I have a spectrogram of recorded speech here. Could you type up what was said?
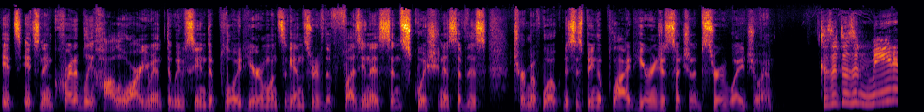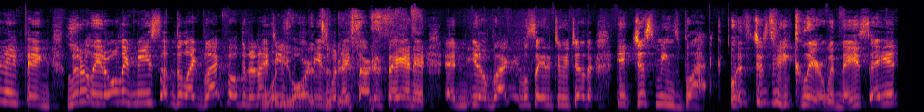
it's, it's an incredibly hollow argument that we've seen deployed here. And once again, sort of the fuzziness and squishiness of this term of wokeness is being applied here in just such an absurd way, Joy. Because it doesn't mean anything. Literally, it only means something to like black folk in the 1940s when be. they started saying it. And, you know, black people saying it to each other. It just means black. Let's just be clear. When they say it,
